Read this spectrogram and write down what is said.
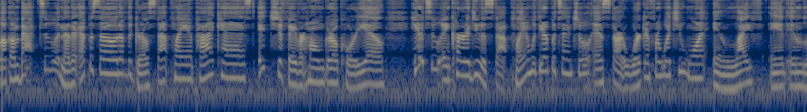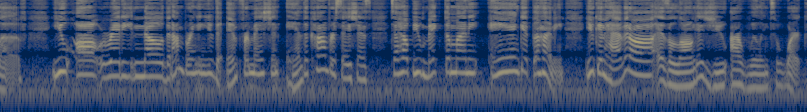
Welcome back to another episode of the Girl Stop Playing podcast. It's your favorite homegirl, Koereyelle, here to encourage you to stop playing with your potential and start working for what you want in life and in love. You already know that I'm bringing you the information and the conversations to help you make the money and get the honey. You can have it all as long as you are willing to work.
